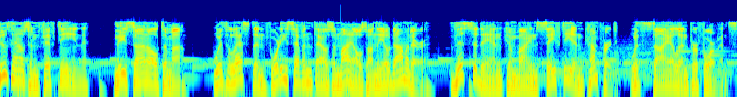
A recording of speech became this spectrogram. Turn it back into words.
2015 Nissan Altima. With less than 47,000 miles on the odometer, this sedan combines safety and comfort with style and performance.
